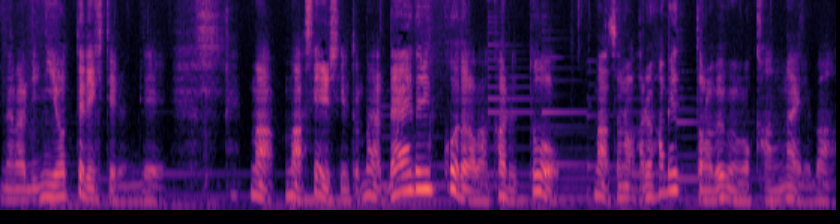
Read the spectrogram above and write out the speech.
並びによってできてるんで、まあ、まあ、整理して言うと、まあ、ダイアドニックコードがわかると、まあ、そのアルファベットの部分を考えれば、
